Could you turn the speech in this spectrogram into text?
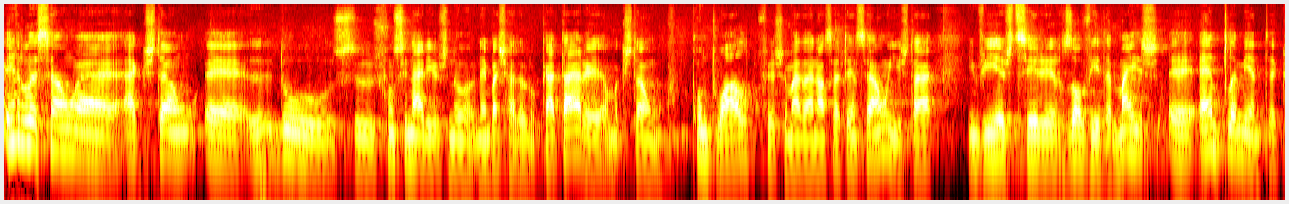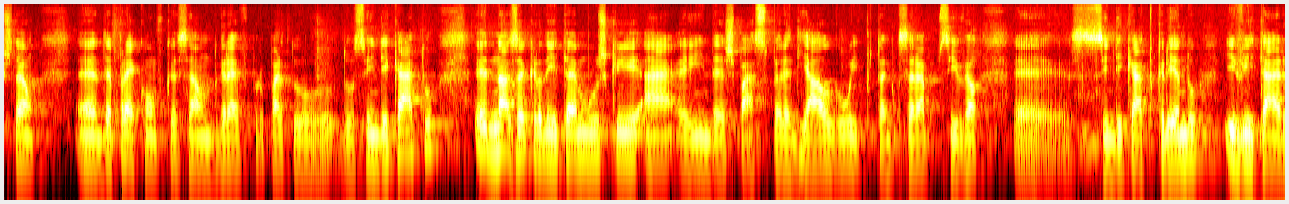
Em relação à, à questão eh, dos funcionários no, na Embaixada do Qatar, é uma questão pontual que foi chamada à nossa atenção e está em vias de ser resolvida. Mais eh, amplamente a questão eh, da pré-convocação de greve por parte do, do sindicato, nós acreditamos que há ainda espaço para diálogo e, portanto, que será possível, sindicato querendo, evitar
